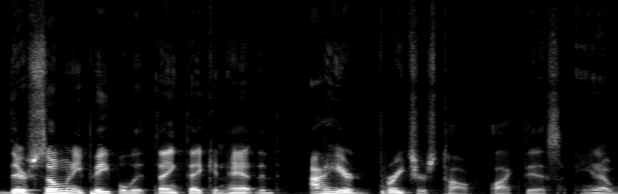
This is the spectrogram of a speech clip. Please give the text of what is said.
There's so many people that think they can have. I hear preachers talk like this. You know,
